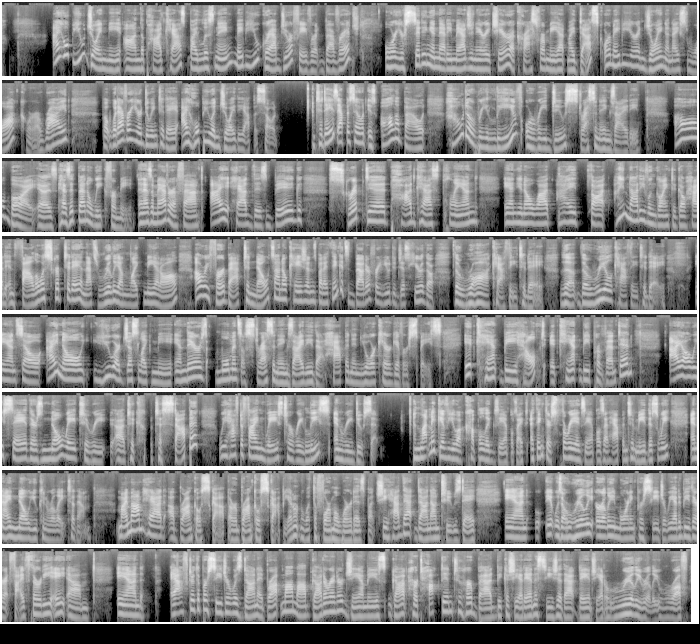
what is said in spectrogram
I hope you join me on the podcast by listening. Maybe you grabbed your favorite beverage or you're sitting in that imaginary chair across from me at my desk, or maybe you're enjoying a nice walk or a ride. But whatever you're doing today, I hope you enjoy the episode. Today's episode is all about how to relieve or reduce stress and anxiety. Oh boy, as has it been a week for me. And as a matter of fact, I had this big scripted podcast planned. And you know what? I thought I'm not even going to go ahead and follow a script today. And that's really unlike me at all. I'll refer back to notes on occasions, but I think it's better for you to just hear the, the raw Kathy today, the, the real Kathy today. And so I know you are just like me, and there's moments of stress and anxiety that happen in your caregiver space. It can't be helped. It can't be prevented. I always say there's no way to re, uh, to, to stop it. We have to find ways to release and reduce it. And let me give you a couple examples. I, I think there's three examples that happened to me this week, and I know you can relate to them. My mom had a bronchoscope or a bronchoscopy. I don't know what the formal word is, but she had that done on Tuesday and it was a really early morning procedure. We had to be there at 5:30 a.m. and after the procedure was done, I brought mom up, got her in her jammies, got her tucked into her bed because she had anesthesia that day and she had a really, really rough,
